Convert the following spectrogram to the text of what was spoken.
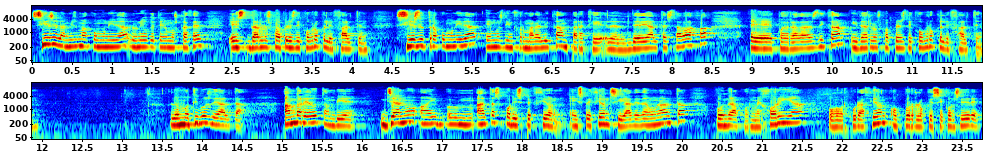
Si es de la misma comunidad, lo único que tenemos que hacer es dar los papeles de cobro que le falten. Si es de otra comunidad, hemos de informar al ICAM para que el de alta esta baja, eh, cuadradas de ICAM y dar los papeles de cobro que le falten. Los motivos de alta han variado también. Ya no hay um, altas por inspección. La inspección, si ha de dar un alta, pondrá por mejoría, por curación o por lo que se considere,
